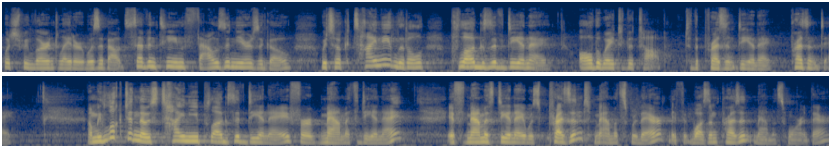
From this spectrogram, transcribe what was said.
which we learned later was about 17,000 years ago, we took tiny little plugs of DNA all the way to the top, to the present DNA, present day. And we looked in those tiny plugs of DNA for mammoth DNA, if mammoth DNA was present, mammoths were there. If it wasn't present, mammoths weren't there.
